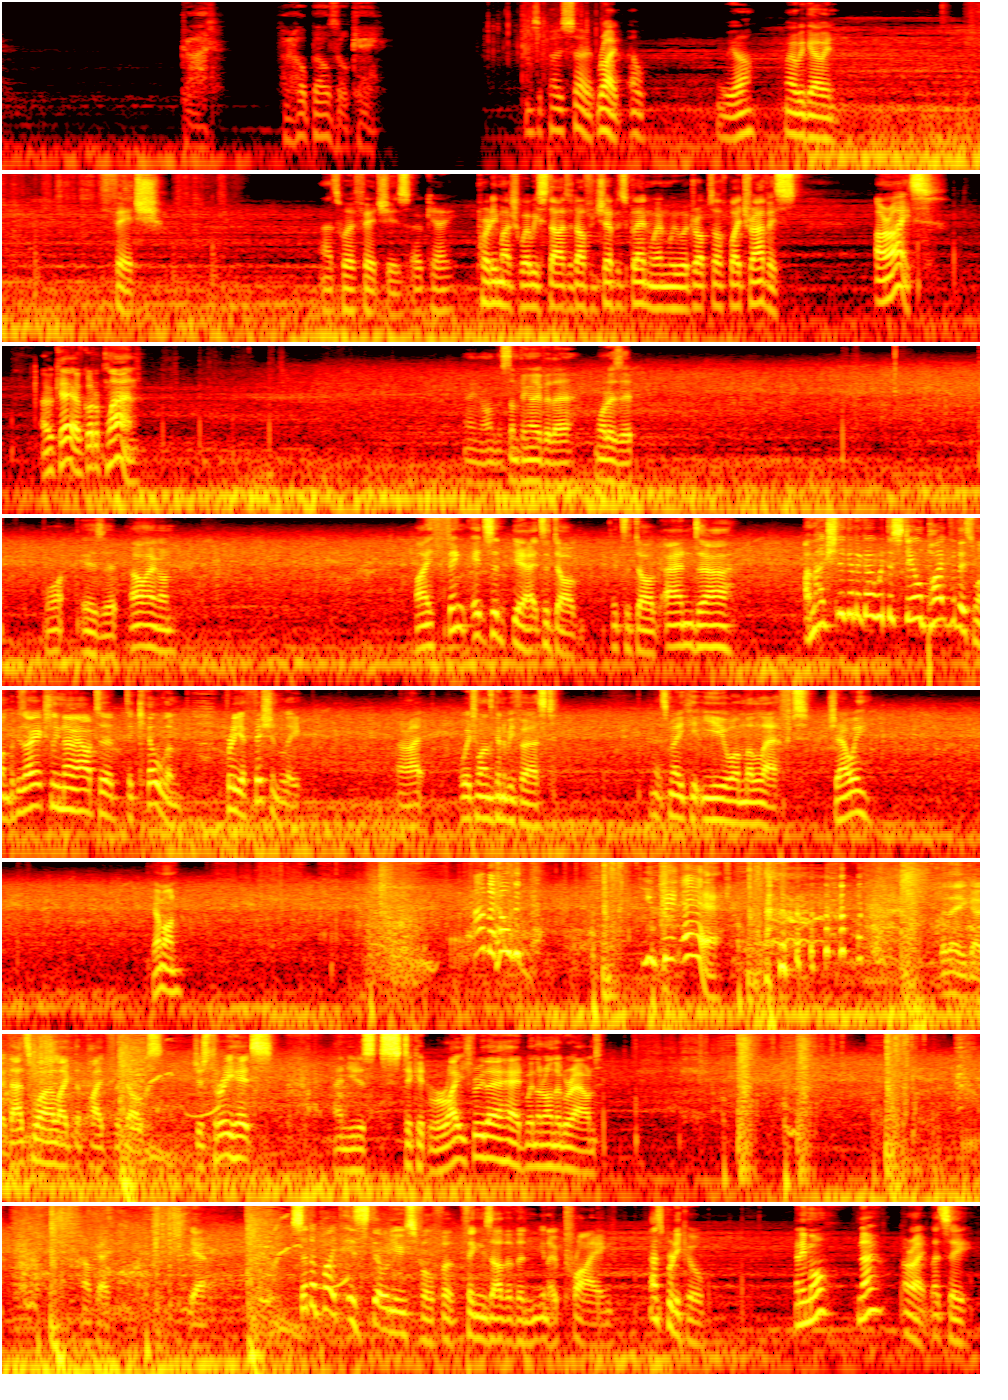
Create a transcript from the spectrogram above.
God. I hope Elle's okay. I suppose so. Right. Oh. Here we are. Where are we going? Fitch. That's where Fitch is. Okay. Pretty much where we started off in Shepherd's Glen when we were dropped off by Travis. Alright. Okay, I've got a plan. Hang on, there's something over there. What is it? What is it? Oh, hang on. I think it's a yeah, it's a dog. It's a dog, and uh, I'm actually going to go with the steel pipe for this one because I actually know how to to kill them pretty efficiently. All right, which one's going to be first? Let's make it you on the left, shall we? Come on. How the hell did you bit air? but there you go. That's why I like the pipe for dogs. Just three hits, and you just stick it right through their head when they're on the ground. Okay. Yeah. So the pipe is still useful for things other than, you know, prying. That's pretty cool. Any more? No? Alright, let's see.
